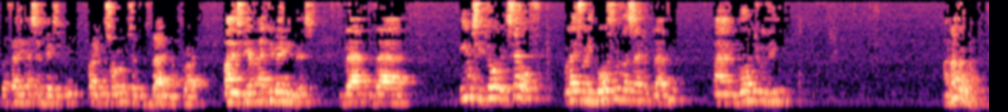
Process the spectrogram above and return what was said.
the fatty acid basically, triglycerol, except it's bad, not right binds here, activating this, that the inositol itself will actually go through the cytoplasm and go to the another one,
